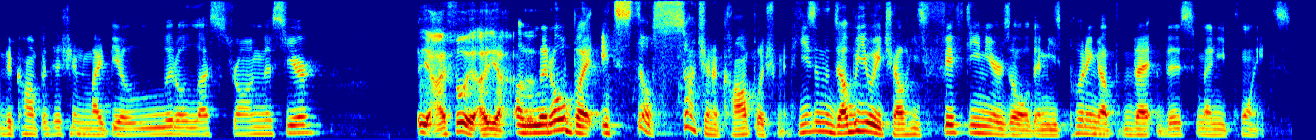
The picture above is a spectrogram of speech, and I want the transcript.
the competition might be a little less strong this year. Yeah, I feel it. Uh, yeah, a little, but it's still such an accomplishment. He's in the WHL. He's 15 years old, and he's putting up that this many points.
